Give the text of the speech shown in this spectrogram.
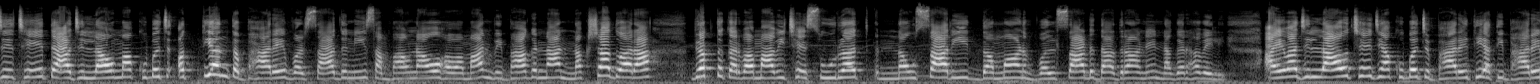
જે છે તે આ જિલ્લાઓમાં ખૂબ જ અત્યંત ભારે વરસાદની સંભાવનાઓ હવામાન વિભાગના નકશા દ્વારા વ્યક્ત કરવામાં આવી છે. સુરત, નવસારી, દમણ, વલસાડ, દાદરા અને નગર હવેલી. આ એવા જિલ્લાઓ છે જ્યાં ખૂબ જ ભારેથી અતિ ભારે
